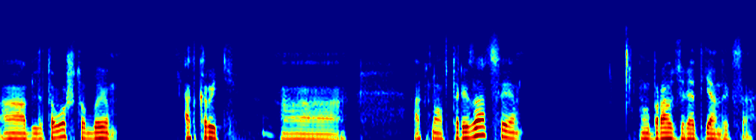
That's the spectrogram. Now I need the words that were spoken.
для того, чтобы открыть окно авторизации в браузере от Яндекса.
